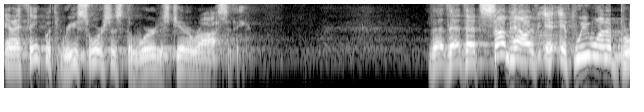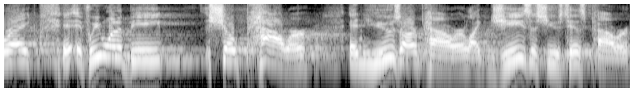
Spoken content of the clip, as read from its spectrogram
And I think with resources, the word is generosity. That, that, that somehow, if, if we want to break, if we want to be, show power and use our power like Jesus used his power,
